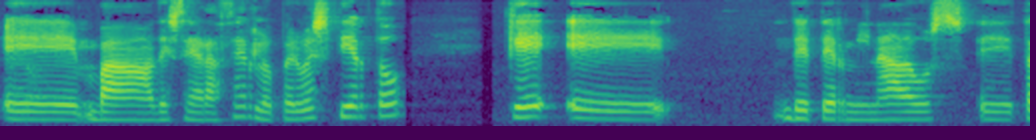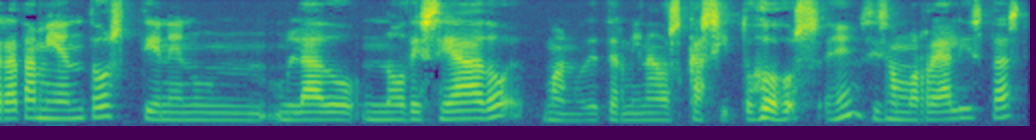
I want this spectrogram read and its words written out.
eh, va a desear hacerlo, pero es cierto que eh, determinados eh, tratamientos tienen un, lado no deseado, bueno, determinados casi todos, si somos realistas,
